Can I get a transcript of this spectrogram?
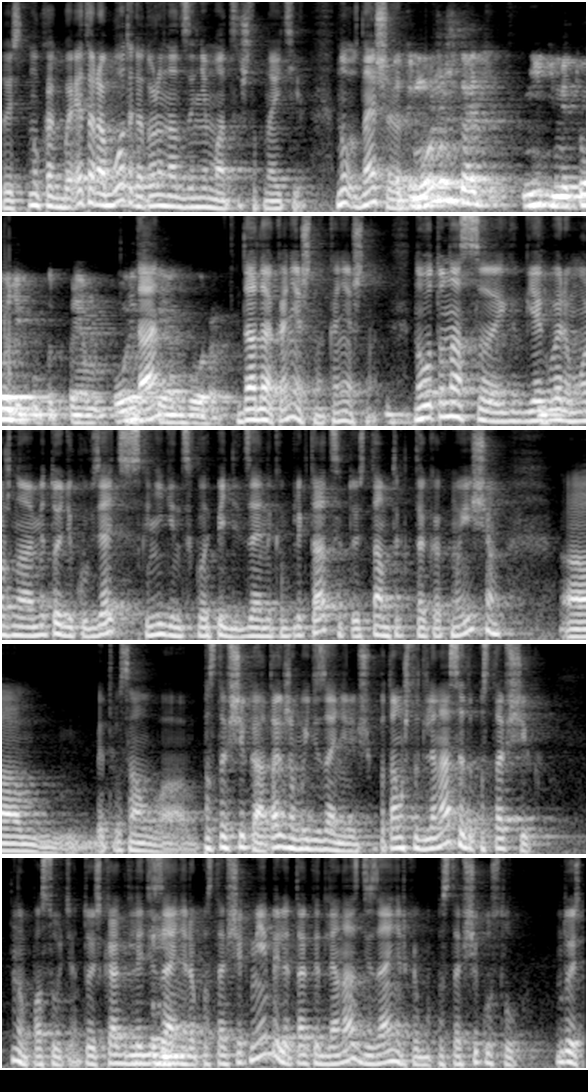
То есть, ну, как бы, это работа, которой надо заниматься, чтобы найти. Ну, знаешь... А ты можешь дать в книге методику под прям поиска да? и отбора? Да, да, конечно, конечно. Ну, вот у нас, э, я говорю, можно методику взять с книги энциклопедии дизайна комплектации, то есть там, так, так как мы ищем, этого самого поставщика, а также мы дизайнеры ищем, потому что для нас это поставщик ну, по сути. То есть, как для дизайнера поставщик мебели, так и для нас дизайнер как бы поставщик услуг. Ну, то есть,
